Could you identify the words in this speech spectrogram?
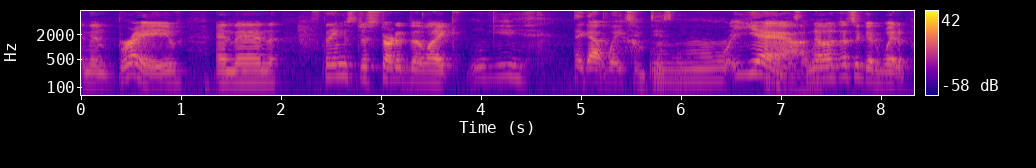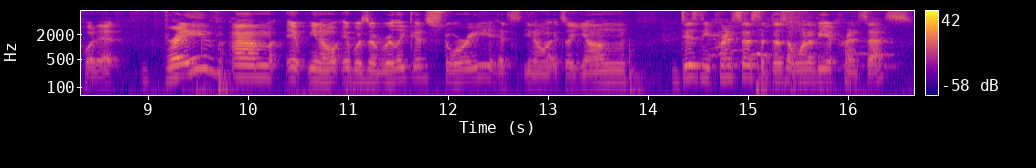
And then Brave, and then things just started to like. They got way too Disney. Yeah, That was the no, that's a good way to put it. Brave, um, it you know, it was a really good story. It's you know, it's a young Disney princess that doesn't want to be a princess,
